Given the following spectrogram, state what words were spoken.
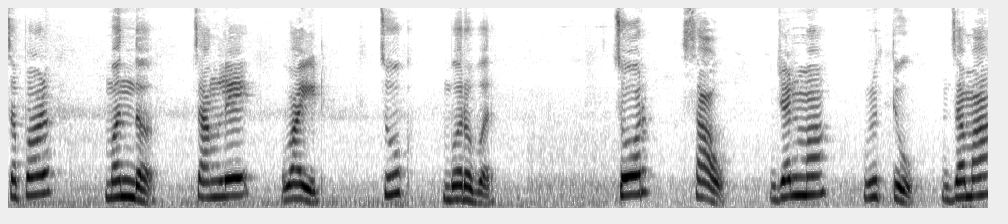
चपळ मंद चांगले वाईट. चूक बरोबर. चोर साव. जन्म मृत्यू. जमा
